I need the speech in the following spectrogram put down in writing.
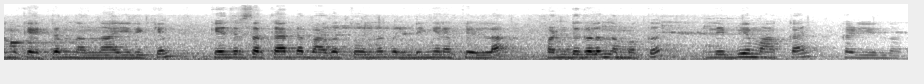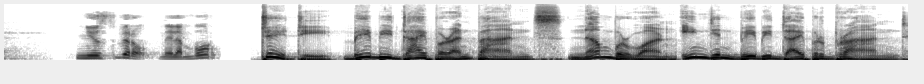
നമുക്ക് ഏറ്റവും നന്നായിരിക്കും. കേന്ദ്ര സർക്കാരിന്റെ ഭാഗത്തു നിന്നും ബിൽഡിങ്ങിനൊക്കെയുള്ള ഫണ്ടുകളും നമുക്ക് ലഭ്യമാക്കാൻ കഴിയുന്നത്. News bureau Nilambur. Teddy Baby Diaper and Pants number one Indian baby diaper brand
